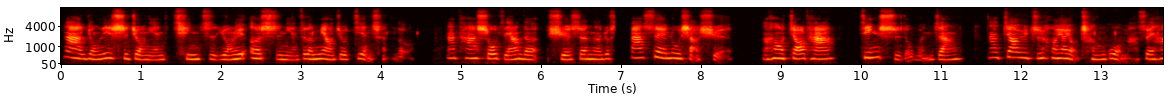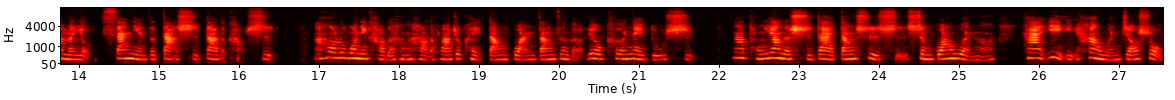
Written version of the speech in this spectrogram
那永历十九年请旨，永历二十年这个庙就建成了。那他收怎样的学生呢？就是八岁入小学，然后教他经史的文章。那教育之后要有成果嘛，所以他们有三年的大试，大的考试。然后如果你考得很好的话，就可以当官，当这个六科内都士。那同样的时代，当世时，沈光文呢，他亦以汉文教授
